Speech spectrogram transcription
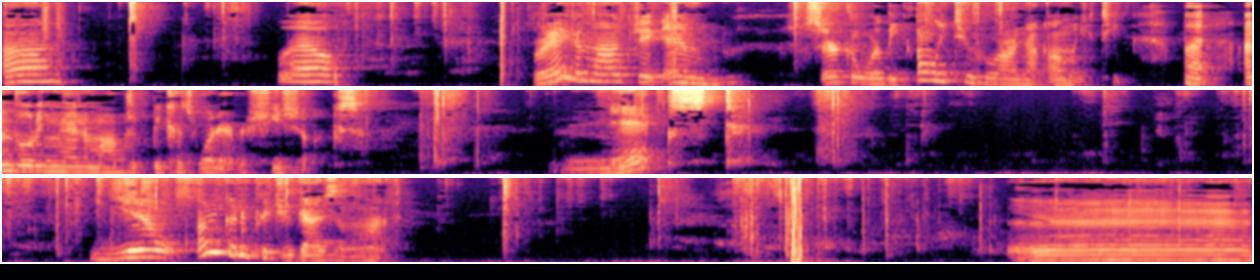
Um, well, random object and circle were the only two who are not on my team. But I'm voting random object because whatever, she sucks. Next. You know, I'm gonna put you guys on line. Uh,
